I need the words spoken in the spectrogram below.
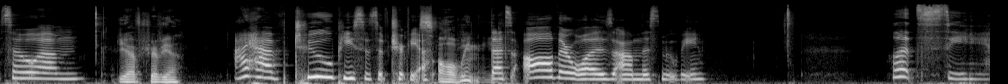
so um Do you have trivia? I have two pieces of trivia. That's all we need. That's all there was on this movie. Let's see.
